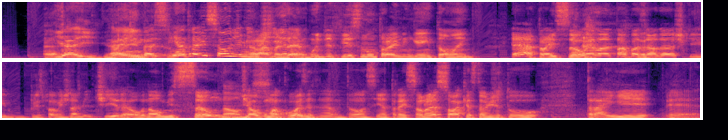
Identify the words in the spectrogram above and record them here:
E aí? E aí, Ainda ele- assim é traição de mentira. Caralho, mas é muito difícil não trair ninguém então, hein? É, a traição ela tá baseada, acho que principalmente na mentira ou na omissão, Na de omissão. alguma coisa, entendeu? Então, assim, a traição não é só a questão de tu trair, é,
